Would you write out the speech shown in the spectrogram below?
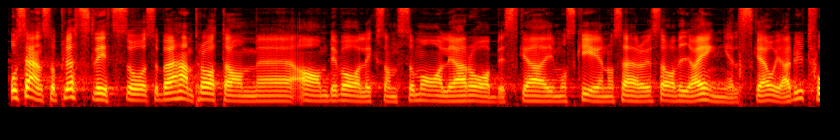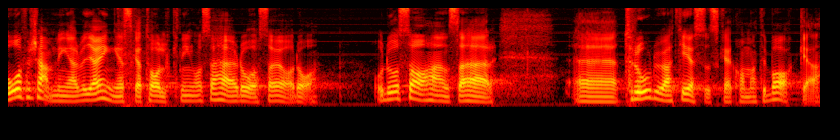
Och sen så plötsligt så, så började han prata om, eh, ja, om det var liksom Somalia, arabiska i moskén och så här och jag sa vi har engelska och jag hade ju två församlingar, vi har engelska tolkning och så här då, sa jag då. Och då sa han så här, eh, tror du att Jesus ska komma tillbaka?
